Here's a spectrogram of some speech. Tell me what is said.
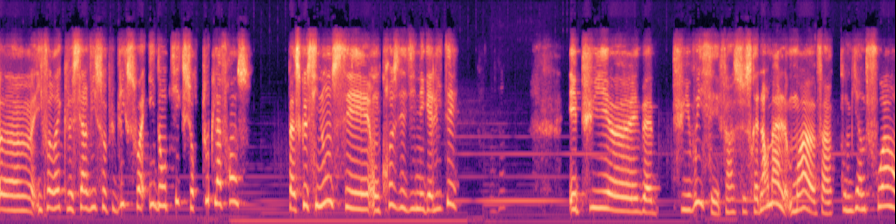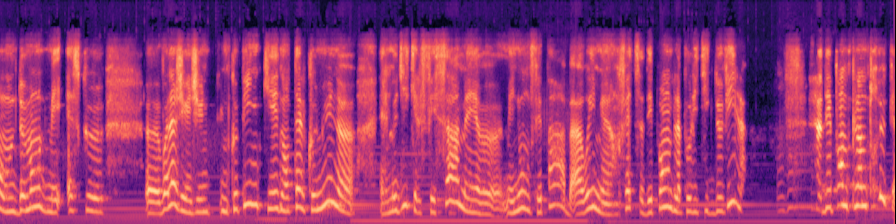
euh, il faudrait que le service au public soit identique sur toute la France parce que sinon c'est on creuse des inégalités. Mhm. Et puis, ben, puis oui, c'est, enfin, ce serait normal. Moi, enfin, combien de fois on me demande, mais est-ce que euh, voilà, j'ai une, copine qui est dans telle commune, elle me dit qu'elle fait ça, mais, euh, mais nous, on ne fait pas. Bah oui, mais en fait, ça dépend de la politique de ville. Mhm. Ça dépend de plein de trucs.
